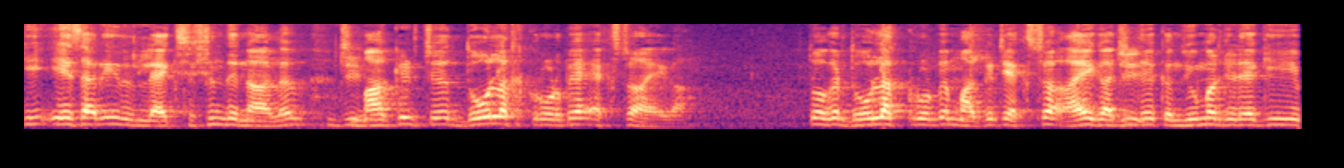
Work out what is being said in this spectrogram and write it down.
ਕਿ ਇਹ ਸਾਰੀ ਰਿਲੈਕਸੇਸ਼ਨ ਦੇ ਨਾਲ ਮਾਰਕੀਟ 'ਚ 2 ਲੱਖ ਕਰੋੜ ਰੁਪਏ ਐਕਸਟਰਾ ਆਏਗਾ। ਤੋ ਅਗਰ 2 ਲੱਖ ਕਰੋੜ ਰੁਪਏ ਮਾਰਕੀਟ 'ਚ ਐਕਸਟਰਾ ਆਏਗਾ ਜਿੱਥੇ ਕੰਜ਼ਿਊਮਰ ਜਿਹੜਾ ਕਿ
